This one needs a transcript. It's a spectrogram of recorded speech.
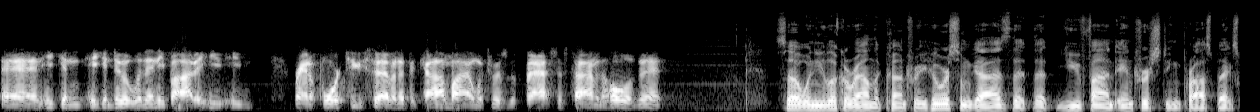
And he can he can do it with anybody. He he ran a four two seven at the combine, which was the fastest time in the whole event. So when you look around the country, who are some guys that, that you find interesting prospects,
